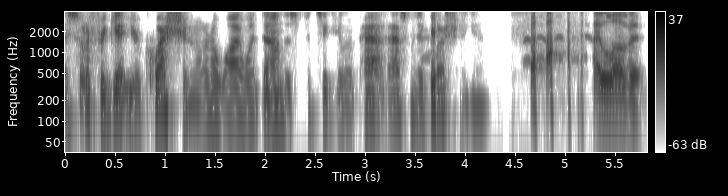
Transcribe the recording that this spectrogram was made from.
I sort of forget your question. I don't know why I went down this particular path. Ask me the question again. I love it.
